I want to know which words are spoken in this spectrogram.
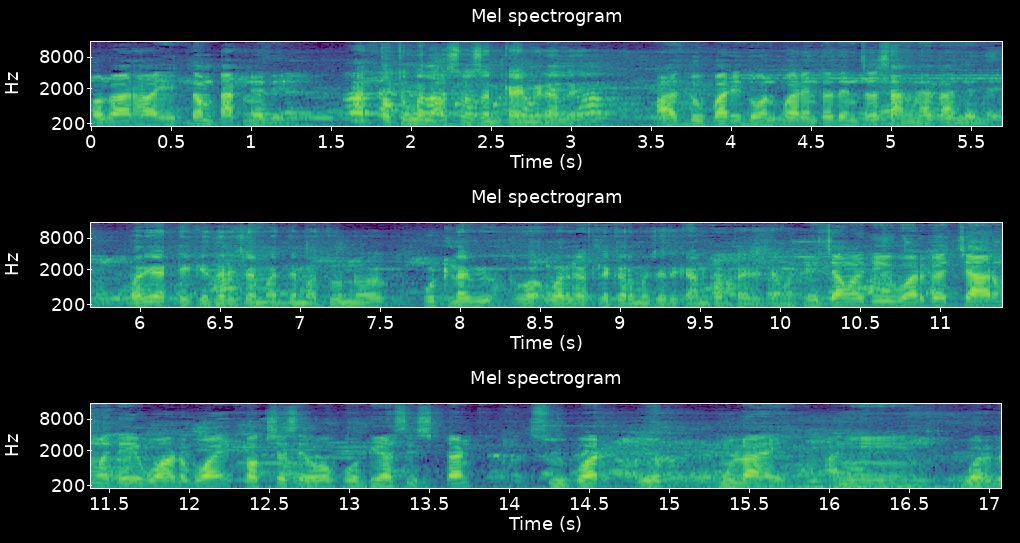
पगार हा एकदम टाकण्यात येईल. आत्ता तुम्हाला आश्वासन काय मिळालं आहे आज दुपारी दोनपर्यंत त्यांचं सांगण्यात आलेलं आहे. बरं या ठेकेदारीच्या माध्यमातून कुठल्या वि- व- वर्गातले कर्मचारी काम करतात याच्यामध्ये याच्यामध्ये वर्ग चारमध्ये वॉर्ड बॉय कक्षसेवक ओटी असिस्टंट स्वीपर हे मुलं आहेत. आणि वर्ग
